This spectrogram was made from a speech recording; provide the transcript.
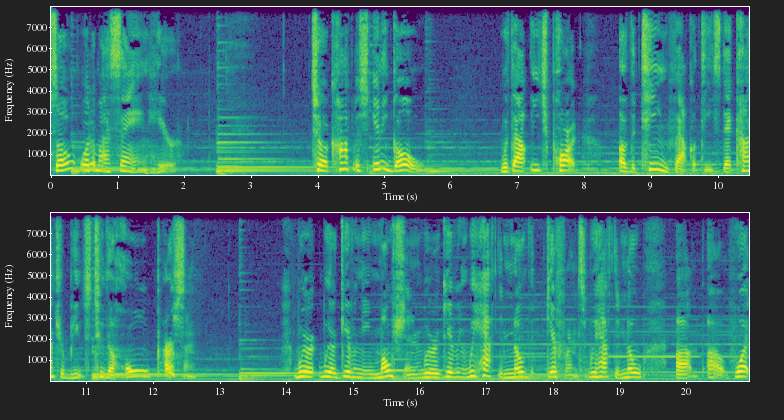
So, what am I saying here? to accomplish any goal without each part of the team faculties that contributes to the whole person. We're we're giving emotion. We're giving. We have to know the difference. We have to know uh, uh, what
